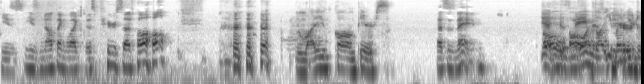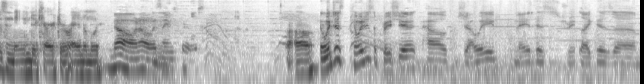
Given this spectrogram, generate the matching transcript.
He's he's nothing like this Pierce at all. And why do you call him Pierce? That's his name. Yeah, oh, his oh, name I is thought you meant you just named a character randomly. No, no, his name's Pierce. Uh, Can we just can we just appreciate how Joey made his street like his um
